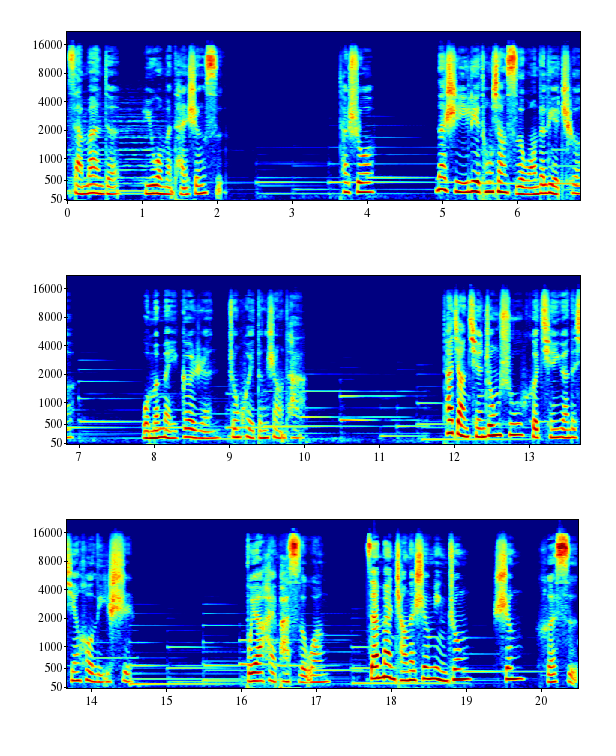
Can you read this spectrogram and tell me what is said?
散漫地与我们谈生死。他说：“那是一列通向死亡的列车，我们每一个人终会登上它。”他讲钱钟书和钱媛的先后离世。不要害怕死亡，在漫长的生命中，生。和死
